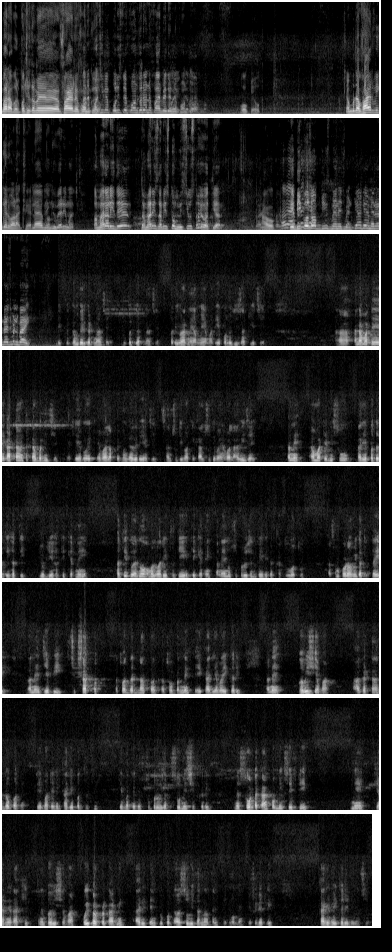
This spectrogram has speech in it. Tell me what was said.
બરાબર. પછી તમે ફાયરને ફોન કર્યો. પછી મેં પોલીસને ફોન કર્યો અને ફાયર બ્રિગેડને ફોન કર્યો. ઓકે ઓકે એમ બધા ફાયર બ્રિગેડ વાળા છે એટલે થેન્ક યુ વેરી મચ અમારા લીધે તમારી સર્વિસ તો મિસયુઝ થયો અત્યારે. હા okay. Because of this management ક્યાં ગયા મેનેજમેન્ટ ભાઈ? એક ગંભીર ઘટના છે દુઃખદ ઘટના છે. પરિવારને અમે અમારી એપોલોજીસ આપીએ છીએ. આના માટે રાતના ઘટના બની છે. એટલે એનો એક અહેવાલ આપણે મંગાવી રહ્યા છીએ. સાંજ સુધીમાં કે કાલ સુધીમાં અહેવાલ આવી જાય. અને આ માટેની શું કાર્ય પદ્ધતિ હતી? યોગ્ય હતી કે નહીં? હતી તો એનો અમલવારી થતી હતી કે નહીં? અને એનું સુપરવિઝન કઈ રીતે થતું હતું? આ સંપૂર્ણ વિગત લઈ અને જે બી શિક્ષાત્મક અથવા દંડનાત્મક અથવા બંને એ કાર્યવાહી કરી અને ભવિષ્યમાં આ ઘટના ન બને તે માટેની કાર્યપદ્ધતિ, તે માટેનું સુપરવિઝન સુનિશ્ચિત કરી અને સો ટકા પબ્લિક સેફટી ને ધ્યાને રાખી અને ભવિષ્યમાં કોઈ પણ પ્રકારની આ રીતે લોકોને અસુવિધા ન થાય તેનું અમે ડેફિનેટલી કાર્યવાહી કરી રહ્યા છીએ.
